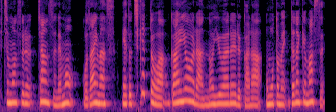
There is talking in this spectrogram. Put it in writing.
質問するチャンスでもございます。えっ、と、チケットは概要欄の URL からお求めいただけます。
